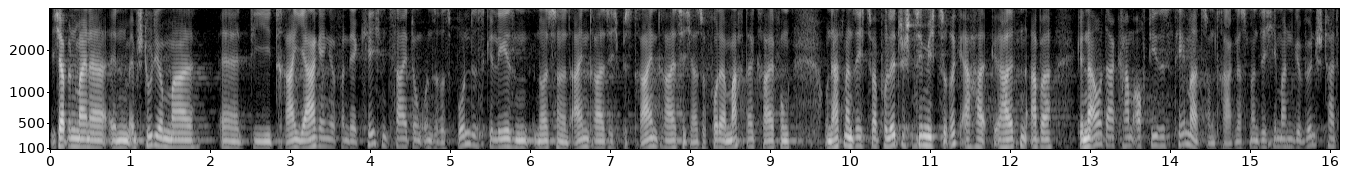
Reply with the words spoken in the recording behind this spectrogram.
Ich habe in in, im Studium mal äh, die drei Jahrgänge von der Kirchenzeitung unseres Bundes gelesen, 1931 bis 1933, also vor der Machtergreifung. Und da hat man sich zwar politisch ziemlich zurückgehalten, aber genau da kam auch dieses Thema zum Tragen, dass man sich jemanden gewünscht hat,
